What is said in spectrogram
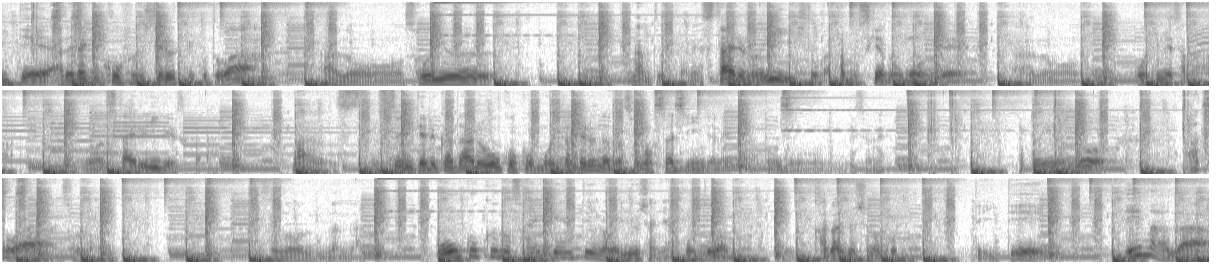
見てあれだけ興奮してるってことはあのそういうなんていうんですかねスタイルのいい人が多分好きだと思うのであのお姫様のスタイルいいですから、まあ、普通にデルカダール王国を盛り立てるんだったらその2人でいいんじゃないかなと思うんですよね。というのとあとはそのそのなんだ王国の再建っていうのが勇者には本当は課題として残ってっていてエマが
